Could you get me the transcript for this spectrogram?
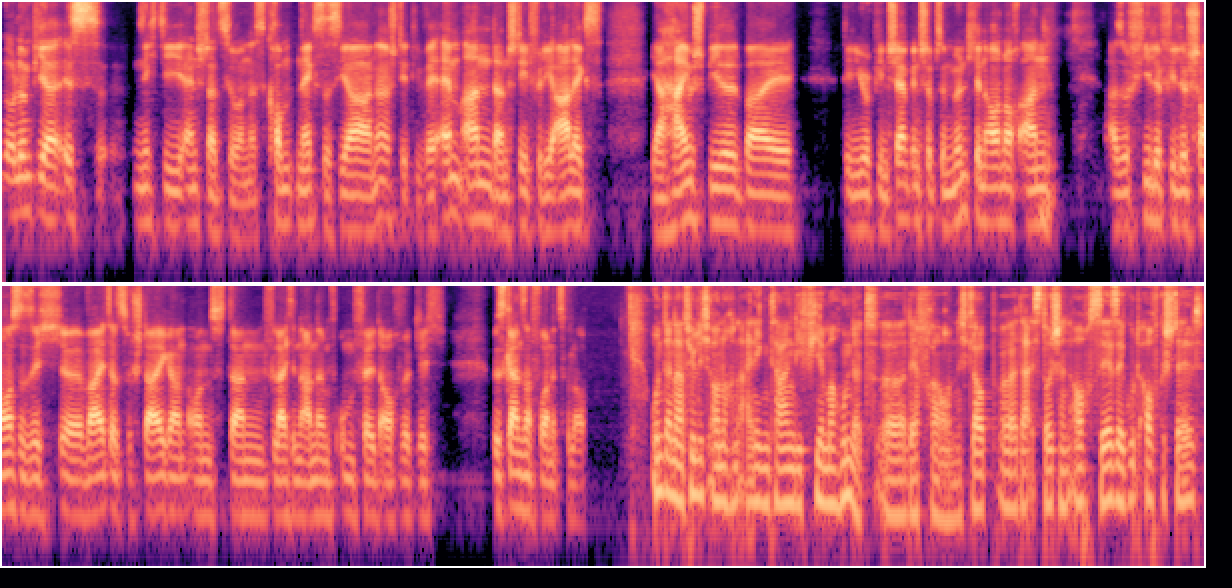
Olympia ist nicht die Endstation. Es kommt nächstes Jahr, ne, steht die WM an, dann steht für die Alex ja Heimspiel bei den European Championships in München auch noch an. Also viele, viele Chancen, sich äh, weiter zu steigern und dann vielleicht in einem anderen Umfeld auch wirklich bis ganz nach vorne zu laufen. Und dann natürlich auch noch in einigen Tagen die 4x100 äh, der Frauen. Ich glaube, äh, da ist Deutschland auch sehr, sehr gut aufgestellt.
